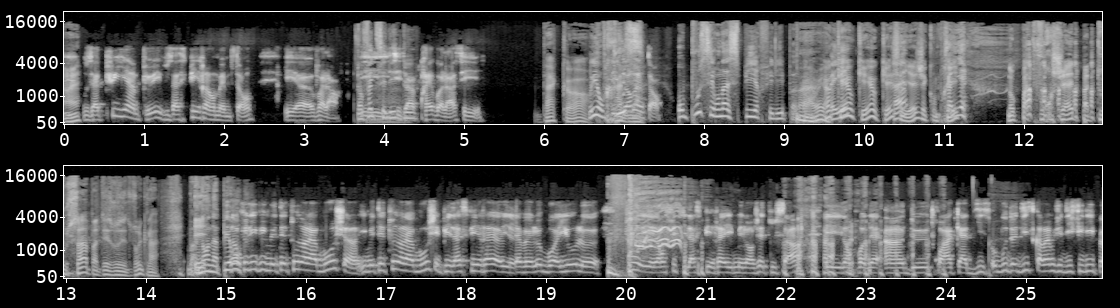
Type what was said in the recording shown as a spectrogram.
Ouais. Vous appuyez un peu et vous aspirez en même temps. Et euh, voilà. En fait, c'est les deux. Après, voilà, c'est D'accord. Oui, on en même temps. Pousse et on aspire, Philippe. Ah oui. Ok, ok, ok, ça Hein y est, j'ai Ça compris. Donc pas de fourchette, pas de tout ça, pas des des trucs là. Bah Et- non, en apéro. Non, Philippe, il mettait tout dans la bouche. Il mettait tout dans la bouche et puis il aspirait. Il avait le boyau, le tout. Et ensuite, il aspirait, il mélangeait tout ça. Et il en prenait un, deux, trois, quatre, dix. Au bout de dix, quand même, j'ai dit, Philippe,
